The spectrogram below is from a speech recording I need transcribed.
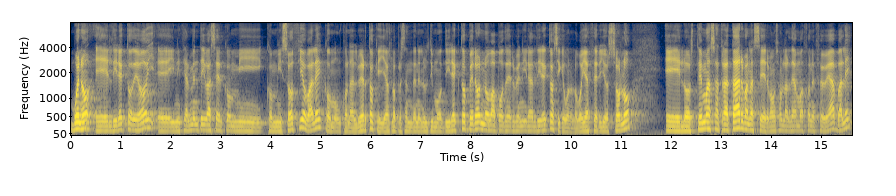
Bueno, eh, el directo de hoy eh, inicialmente iba a ser con mi, con mi socio, ¿vale? Como, con Alberto, que ya os lo presenté en el último directo, pero no va a poder venir al directo, así que bueno, lo voy a hacer yo solo. Eh, los temas a tratar van a ser, vamos a hablar de Amazon FBA, ¿vale?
